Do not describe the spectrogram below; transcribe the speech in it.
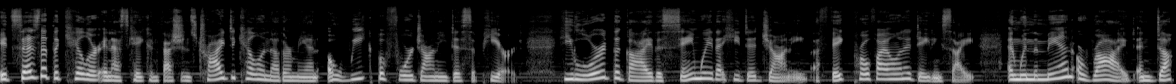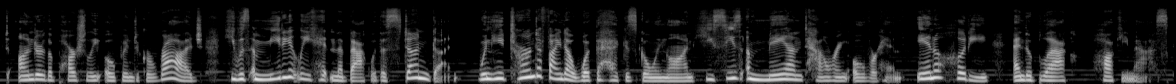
It says that the killer in SK Confessions tried to kill another man a week before Johnny disappeared. He lured the guy the same way that he did Johnny, a fake profile on a dating site, and when the man arrived and ducked under the partially opened garage, he was immediately hit in the back with a stun gun. When he turned to find out what the heck is going on, he sees a man towering over him in a hoodie and a black hockey mask.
